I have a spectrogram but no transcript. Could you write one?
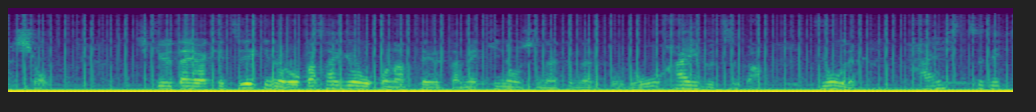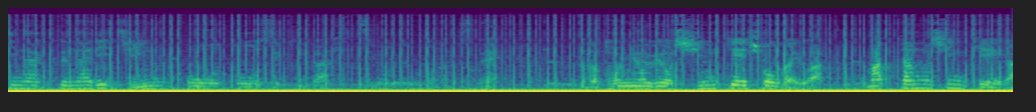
発症。子宮体は血液のろ過作業を行っているため機能しなくなると老廃物が尿で排出できなくなり人工透析が必要ということ糖尿病神経障害は末端の神経が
